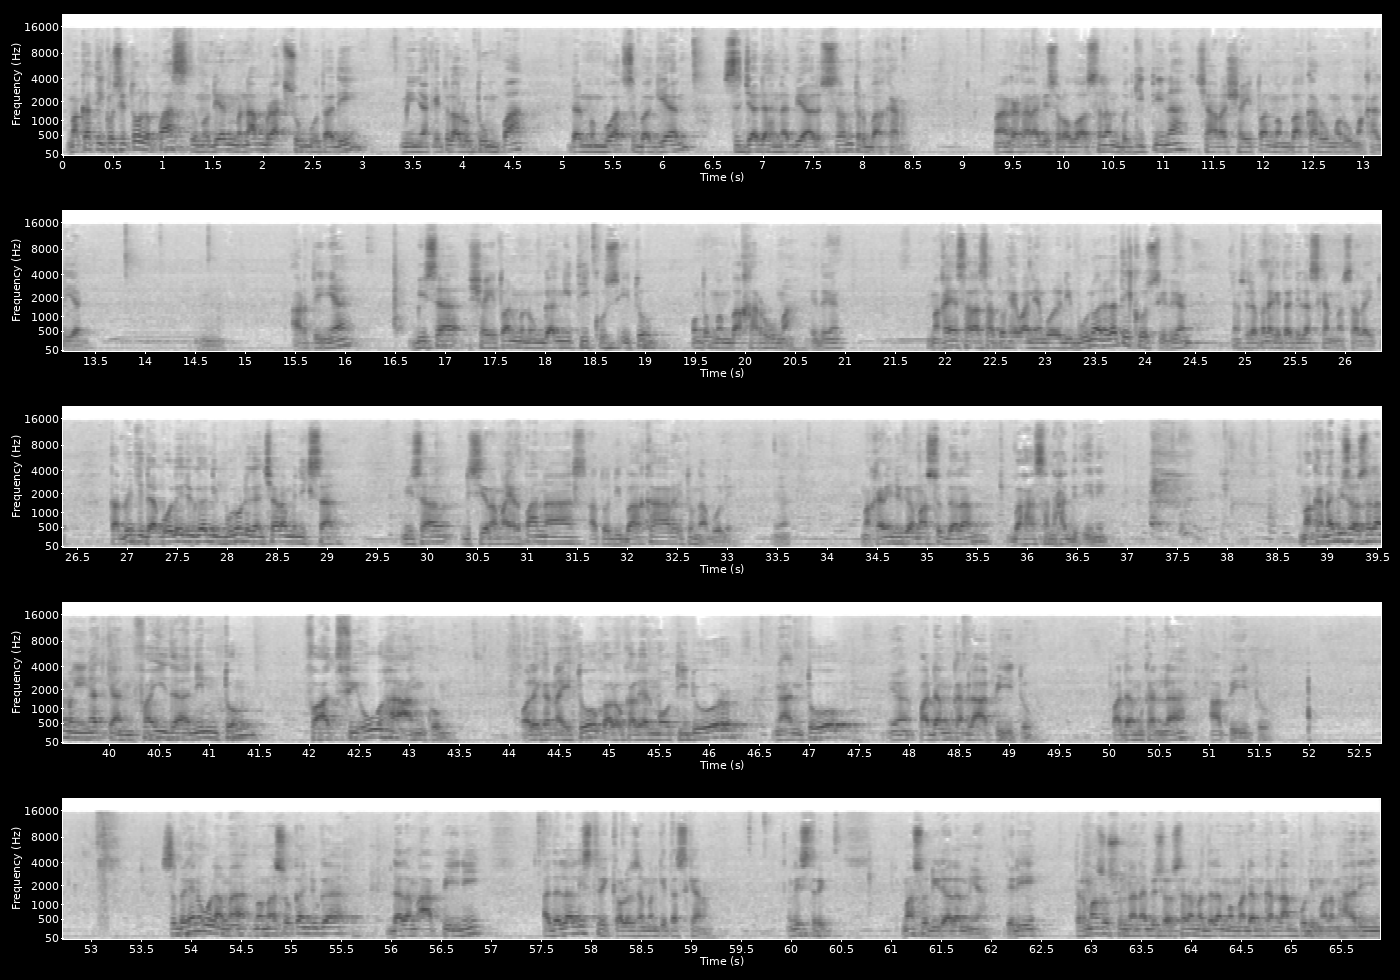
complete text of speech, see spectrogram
Maka tikus itu lepas kemudian menabrak sumbu tadi. Minyak itu lalu tumpah dan membuat sebagian sejadah Nabi SAW terbakar. Maka kata Nabi SAW, begitulah cara syaitan membakar rumah-rumah kalian. Hmm. Artinya, bisa syaitan menunggangi tikus itu untuk membakar rumah, gitu kan. Makanya salah satu hewan yang boleh dibunuh adalah tikus, gitu kan. Yang sudah pernah kita jelaskan masalah itu. Tapi tidak boleh juga dibunuh dengan cara menyiksa. Misal disiram air panas atau dibakar, itu nggak boleh. Ya. Makanya juga masuk dalam bahasan hadis ini. Maka Nabi SAW mengingatkan, faida nimtum faadfi'uha ankum. Oleh karena itu, kalau kalian mau tidur, ngantuk, ya, padamkanlah api itu. Padamkanlah api itu. Sebagian ulama memasukkan juga dalam api ini adalah listrik kalau zaman kita sekarang. Listrik masuk di dalamnya. Jadi termasuk sunnah Nabi SAW adalah memadamkan lampu di malam hari,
